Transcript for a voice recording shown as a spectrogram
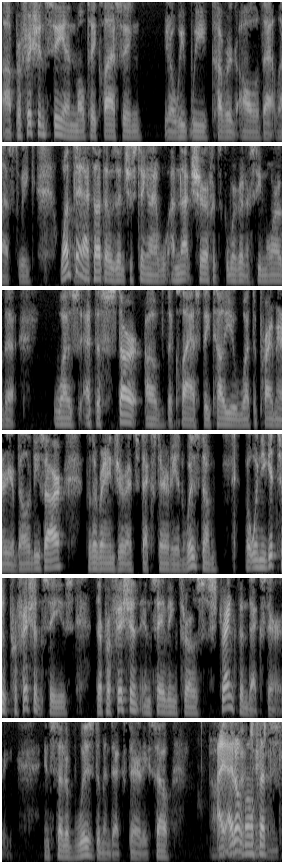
Uh, proficiency and multi-classing you know, we we covered all of that last week. One thing I thought that was interesting, and I, I'm not sure if it's we're going to see more of it, was at the start of the class they tell you what the primary abilities are for the ranger. It's dexterity and wisdom, but when you get to proficiencies, they're proficient in saving throws, strength and dexterity, instead of wisdom and dexterity. So oh, I, I, don't know if that's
